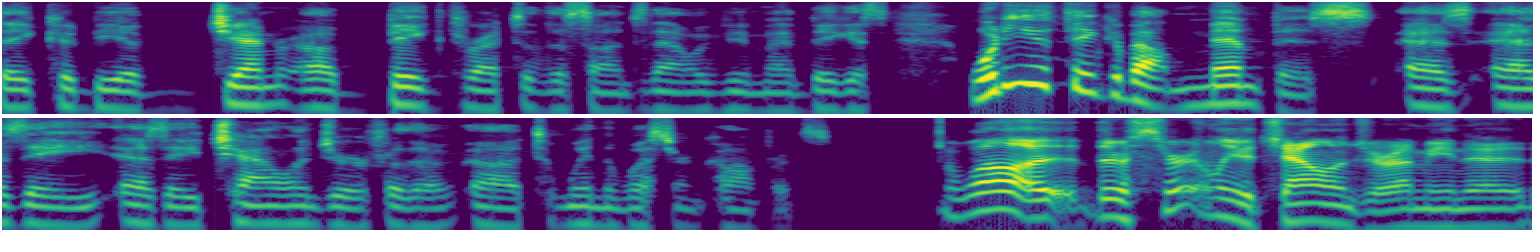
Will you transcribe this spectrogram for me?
they could be a gen a big threat to the Suns. And that would be my biggest. What do you think about Memphis as as a as a challenger for the uh, to win the Western Conference? Well, uh, they're certainly a challenger. I mean, uh,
